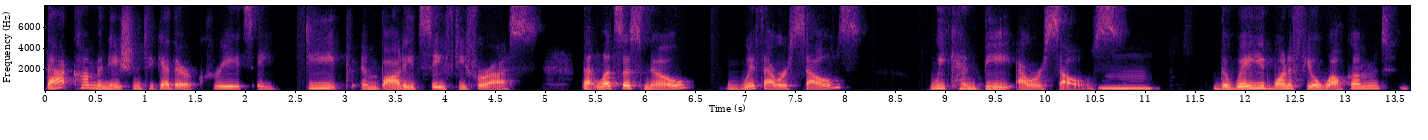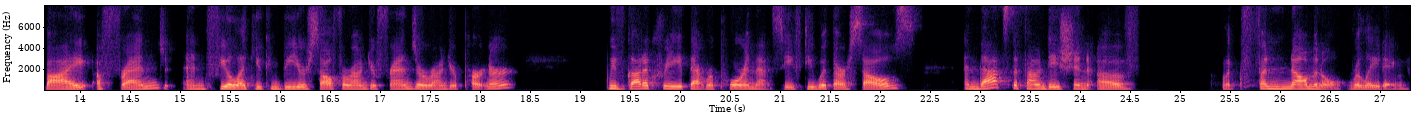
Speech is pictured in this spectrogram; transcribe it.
that combination together creates a deep embodied safety for us that lets us know with ourselves, we can be ourselves. Mm the way you'd want to feel welcomed by a friend and feel like you can be yourself around your friends or around your partner, we've got to create that rapport and that safety with ourselves. And that's the foundation of like phenomenal relating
